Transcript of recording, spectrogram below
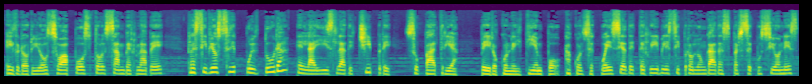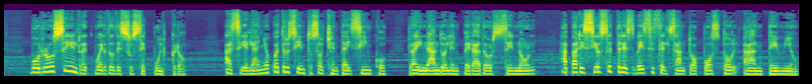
El glorioso apóstol San Bernabé recibió sepultura en la isla de Chipre, su patria, pero con el tiempo, a consecuencia de terribles y prolongadas persecuciones, borróse el recuerdo de su sepulcro Hacia el año 485, reinando el emperador Zenón, aparecióse tres veces el santo apóstol a Antemio,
